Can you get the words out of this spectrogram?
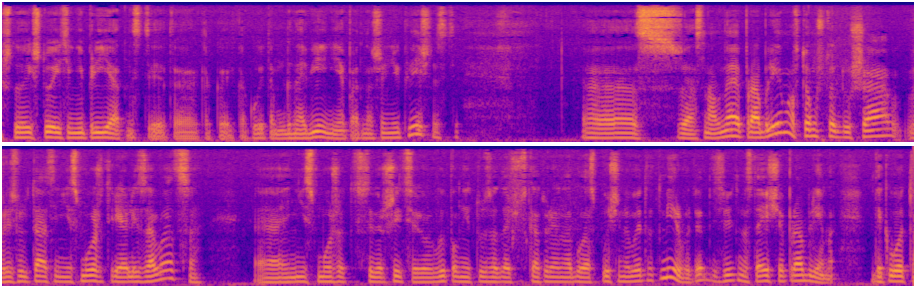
что, что эти неприятности? Это какое- какое-то мгновение по отношению к вечности. Э, основная проблема в том, что душа в результате не сможет реализоваться – Э, не сможет совершить, выполнить ту задачу, с которой она была спущена в этот мир. Вот это действительно настоящая проблема. Так вот,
